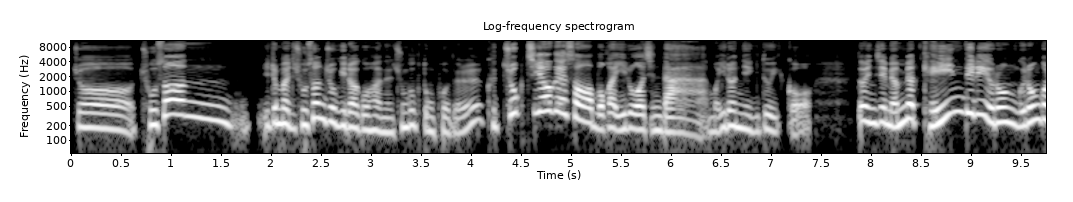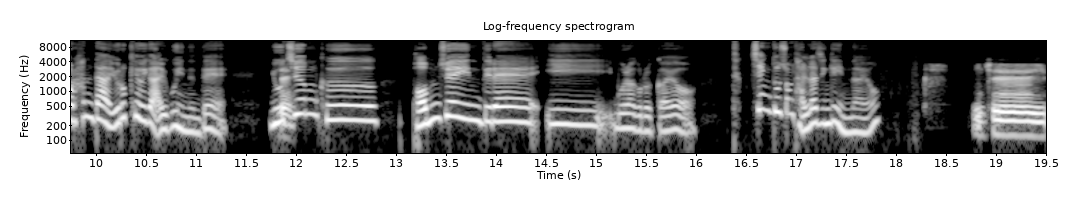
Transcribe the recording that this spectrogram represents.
저 조선 이른바 조선족이라고 하는 중국 동포들 그쪽 지역에서 뭐가 이루어진다 뭐 이런 얘기도 있고 또 이제 몇몇 개인들이 이런 이런 걸 한다 이렇게 우리가 알고 있는데 요즘 그 범죄인들의 이 뭐라 그럴까요 특징도 좀 달라진 게 있나요? 이제 이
